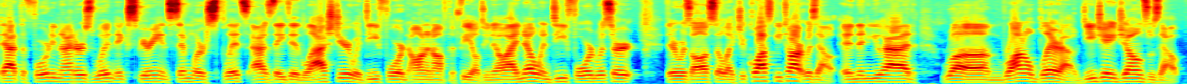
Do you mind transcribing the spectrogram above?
that the 49ers wouldn't experience similar splits as they did last year with Dee Ford on and off the field. You know, I know when Dee Ford was hurt, there was also like Jaquiski Tartt was out, and then you had um, Ronald Blair out, DJ Jones was out.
